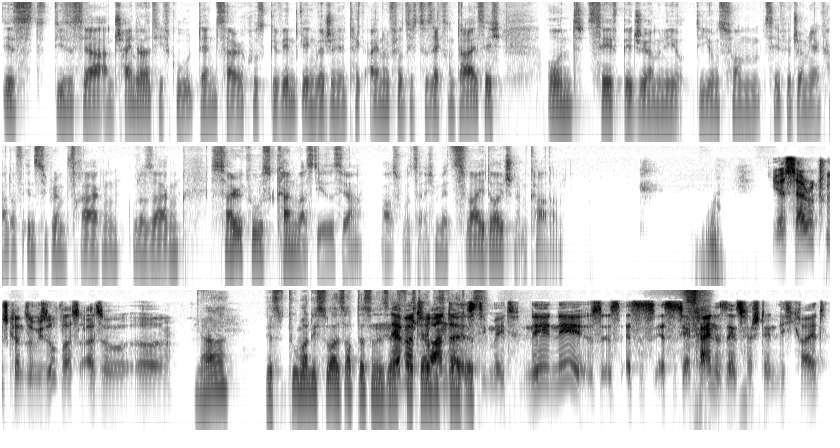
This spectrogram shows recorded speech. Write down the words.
ist dieses Jahr anscheinend relativ gut, denn Syracuse gewinnt gegen Virginia Tech 41 zu 36 und CFB Germany, die Jungs vom CFB Germany Account auf Instagram fragen oder sagen, Syracuse kann was dieses Jahr, Ausrufezeichen, mit zwei Deutschen im Kader. Ja, Syracuse kann sowieso was, also äh, Ja, jetzt tun wir nicht so, als ob das so eine Selbstverständlichkeit never to underestimate. Ist. Nee, nee, es ist, es, ist, es ist ja keine Selbstverständlichkeit,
